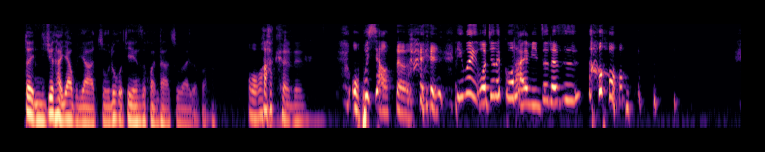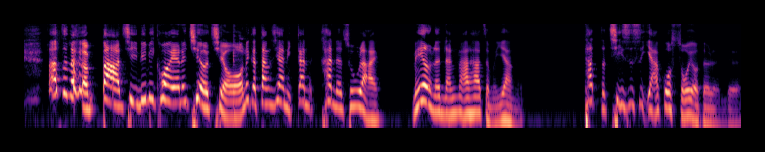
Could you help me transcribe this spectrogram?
对你觉得他压不压住？如果今天是换他出来的话，我哇，可能我不晓得、嘿因为我觉得郭台铭真的是，他真的很霸气。你比看人家球球哦，那个当下你干看得出来，没有人能拿他怎么样、欸他的气势是压过所有的人的。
